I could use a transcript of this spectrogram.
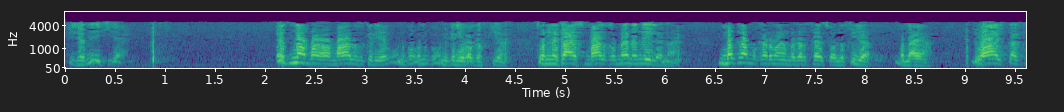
پیچھے نہیں کیا اتنا بڑا مال اس کے لیے ان کو، ان کے لیے وقف کیا۔ تو انہوں نے کہا، اس مال کو میں نے نہیں لینا ہے۔ مکہ مکرمہ مدرسہ سہولتیہ بنایا۔ جو آج تک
